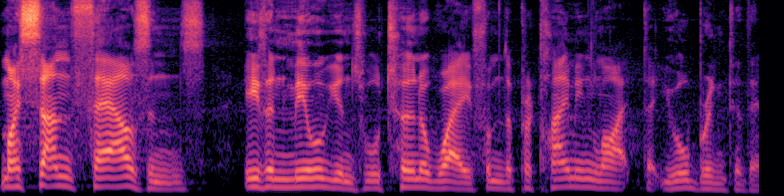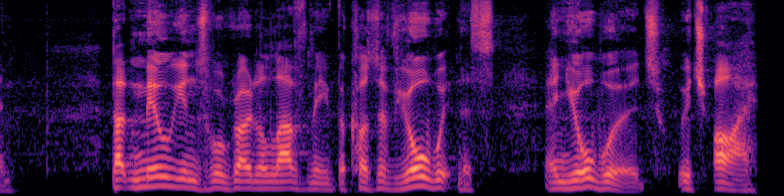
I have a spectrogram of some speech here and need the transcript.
My son, thousands, even millions will turn away from the proclaiming light that you'll bring to them. But millions will grow to love me because of your witness and your words, which I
